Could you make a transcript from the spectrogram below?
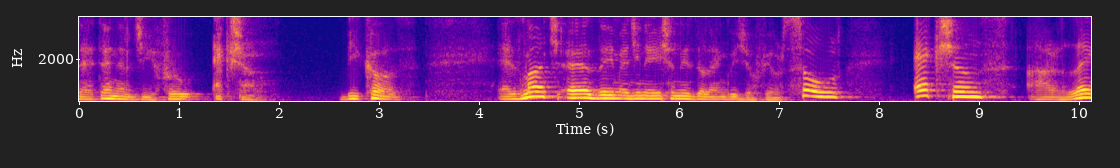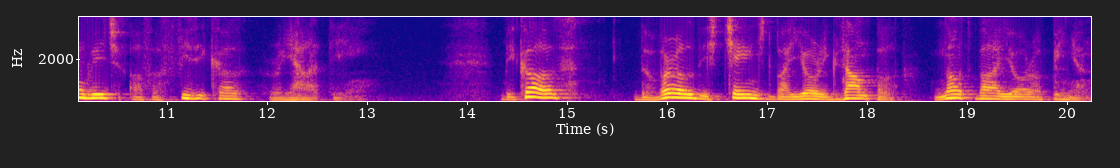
that energy through action. Because as much as the imagination is the language of your soul, actions are language of a physical reality. Because the world is changed by your example, not by your opinion.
